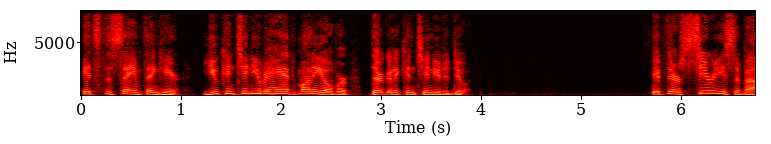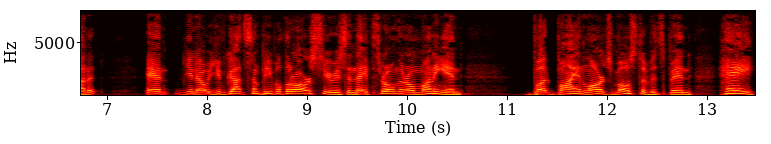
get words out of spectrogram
It's the same thing here. You continue to hand money over, they're going to continue to do it. If they're serious about it, and you know, you've got some people that are serious and they've thrown their own money in, but by and large, most of it's been, hey,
